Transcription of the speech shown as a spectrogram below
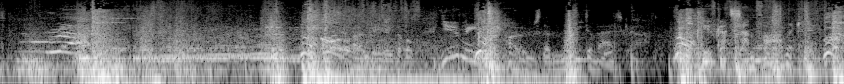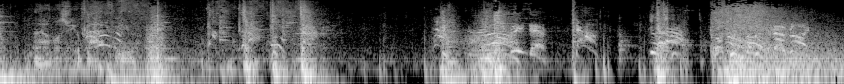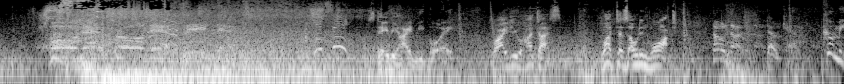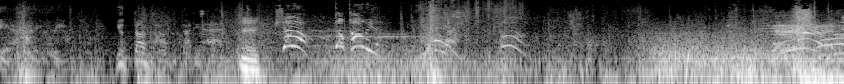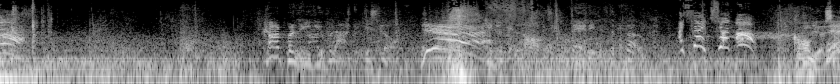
Stay behind me, boy. Why do you hunt us? What does Odin want? Don't know. Don't care. Come here, Harry Reed. You done holding Daddy's hand. Hmm. Shut up! Don't call me that! Believe you've lasted this long. Yeah! Give it long to barely lift the boat. I said shut up! Calm yourself,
